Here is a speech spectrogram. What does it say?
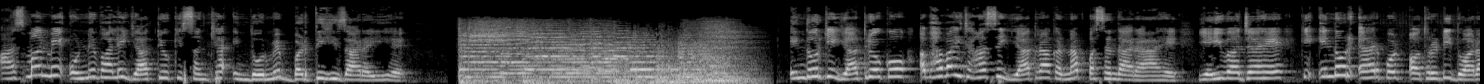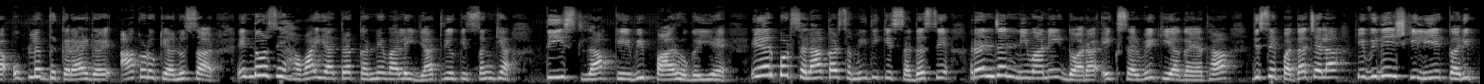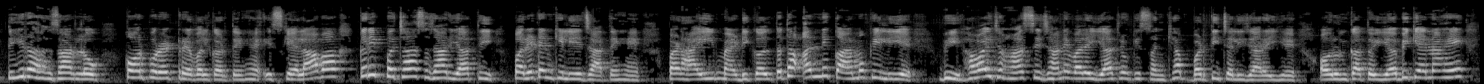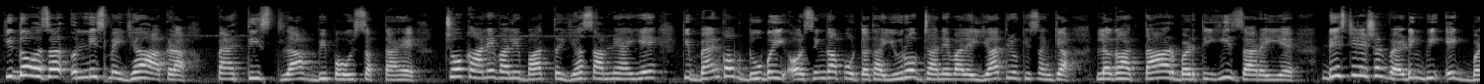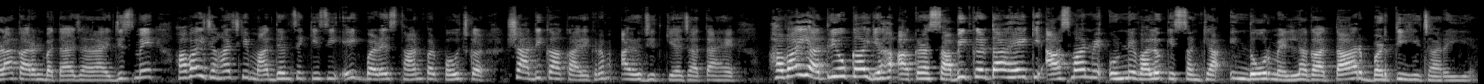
आसमान में उड़ने वाले यात्रियों की संख्या इंदौर में बढ़ती ही जा रही है। इंदौर के यात्रियों को अब हवाई जहाज़ से यात्रा करना पसंद आ रहा है। यही वजह है कि इंदौर एयरपोर्ट अथॉरिटी द्वारा उपलब्ध कराए गए आंकड़ों के अनुसार इंदौर से हवाई यात्रा करने वाले यात्रियों की संख्या 30 लाख के भी पार हो गई है। एयरपोर्ट सलाहकार समिति के सदस्य रंजन निवानी द्वारा एक सर्वे किया गया था, जिससे पता चला कि विदेश के लिए करीब तेरह हज़ार लोग कॉरपोरेट ट्रेवल करते हैं। इसके अलावा करीब पचास हज़ार यात्री पर्यटन के लिए जाते हैं। पढ़ाई, मेडिकल तथा अन्य कामों के लिए भी हवाई जहाज़ से जाने वाले यात्रियों की संख्या बढ़ती चली जा रही है। और उनका तो यह भी कहना है कि 2019 में यह आंकड़ा 35 लाख भी पहुँच सकता है। चौंक आने वाली बात तो यह सामने आई है कि बैंकॉक, दुबई और सिंगापुर तथा यूरोप जाने वाले यात्रियों की संख्या लगातार बढ़ती ही जा रही है। डेस्टिनेशन वेडिंग भी एक बड़ा कारण बताया जा रहा है, जिसमें हवाई जहाज़ के माध्यम से किसी एक बड़े स्थान पर पहुंचकर शादी का कार्यक्रम आयोजित किया जाता है। हवाई यात्रियों का यह आंकड़ा साबित करता है कि आसमान में उड़ने वालों की संख्या इंदौर में लगातार बढ़ती ही जा रही है।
